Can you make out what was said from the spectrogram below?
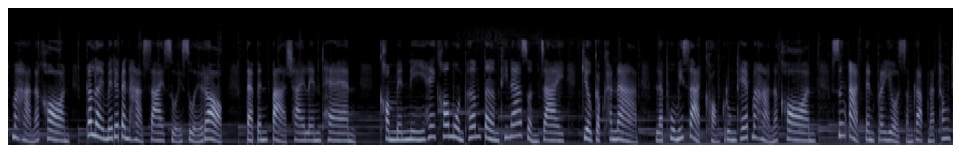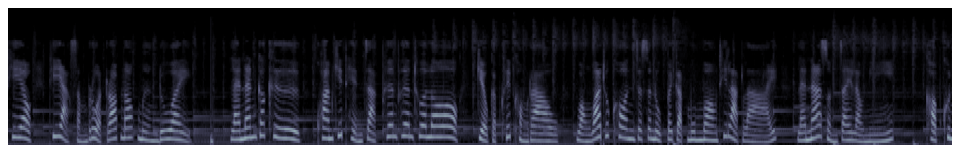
พมหานคร ก็เลยไม่ได้เป็นหาดทรายสวยๆหรอก แต่เป็นป่าชายเลนแทน คอมเมนต์นี้ให้ข้อมูลเพิ่มเติมที่น่าสนใจ เกี่ยวกับขนาด และภูมิศาสตร์ของกรุงเทพมหานคร ซึ่งอาจเป็นประโยชน์สำหรับนักท่องเที่ยวที่อยากสำรวจรอบนอกเมืองด้วยและนั่นก็คือ ความคิดเห็นจากเพื่อนๆทั่วโลก เกี่ยวกับคลิปของเรา หวังว่าทุกคนจะสนุกไปกับมุมมองที่หลากหลาย และน่าสนใจเหล่านี้ ขอบคุณ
